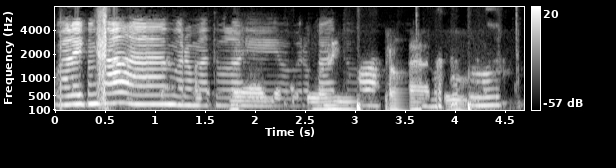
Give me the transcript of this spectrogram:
Waalaikumsalam warahmatullahi wabarakatuh.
